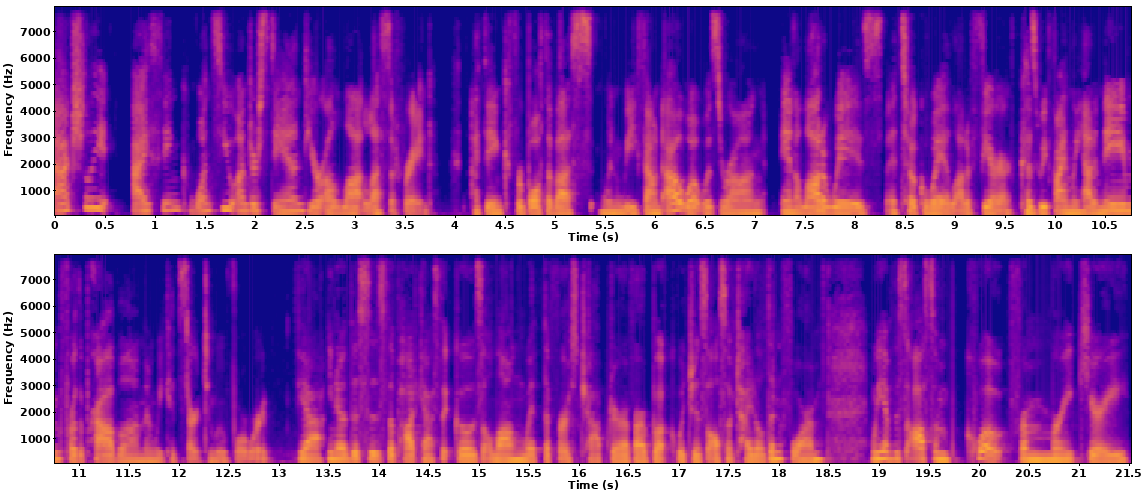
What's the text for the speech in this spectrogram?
Actually, I think once you understand, you're a lot less afraid. I think for both of us, when we found out what was wrong, in a lot of ways, it took away a lot of fear because we finally had a name for the problem and we could start to move forward. Yeah. You know, this is the podcast that goes along with the first chapter of our book, which is also titled Inform. We have this awesome quote from Marie Curie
